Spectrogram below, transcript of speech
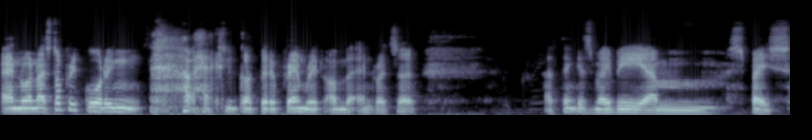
And when I stopped recording, I actually got better frame rate on the Android, so I think it's maybe um, space.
